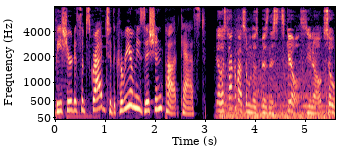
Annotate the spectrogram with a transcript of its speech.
Be sure to subscribe to the Career Musician Podcast. Yeah, let's talk about some of those business skills. You know, so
